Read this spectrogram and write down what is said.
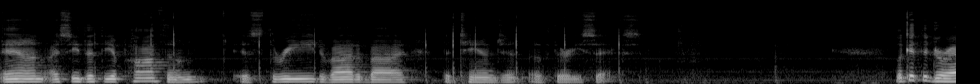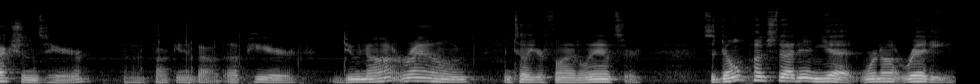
And I see that the apothem is 3 divided by the tangent of 36 look at the directions here and I'm talking about up here do not round until your final answer. So don't punch that in yet. We're not ready.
